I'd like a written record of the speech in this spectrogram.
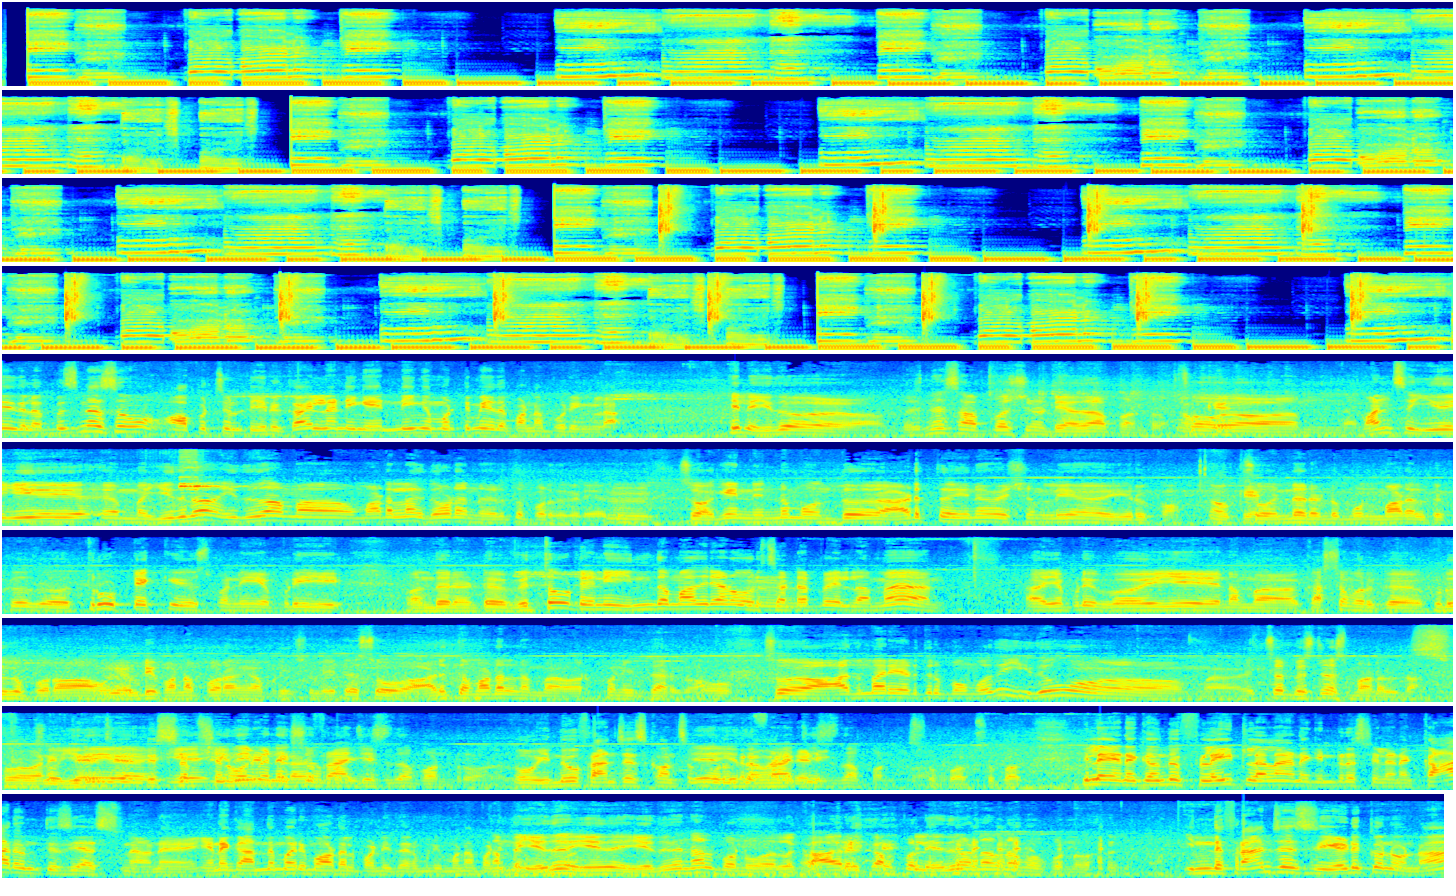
பிஸ்னஸும் ஆப்பர்ச்சுனிட்டி இருக்கா? இல்லை நீங்கள் நீங்கள் மட்டுமே இதை பண்ண போகிறீங்களா இல்லை இது பிஸ்னஸ் ஆப்பர்ச்சுனிட்டியாக தான் பண்ணுறோம் ஸோ ஒன்ஸ் இது நம்ம இதுதான் இதுதான் மாடலாக இதோட நிறுத்த போகிறது கிடையாது ஸோ அகைன் இன்னமும் வந்து அடுத்த இனோவேஷன்லேயும் இருக்கும். Okay. ஸோ இன்னும் ரெண்டு மூணு மாடல் இருக்குது த்ரூ டெக் யூஸ் பண்ணி எப்படி வந்து வித்தவுட் எனி இந்த மாதிரியான ஒரு செட்டப்பே இல்லாமல் எப்படி போய் நம்ம கஸ்டமருக்கு கொடுக்க போகிறோம் அவங்க எப்படி பண்ண போகிறாங்க அப்படின்னு சொல்லிட்டு ஸோ அடுத்த மாடல் நம்ம ஒர்க் பண்ணிட்டு தான் இருக்கோம். ஸோ அது மாதிரி எடுத்துகிட்டு போகும்போது இதுவும் இட்ஸ் அ பிஸ்னஸ் மாடல் தான். Disruption இதே நெக்ஸ்ட் ஃப்ரான்ச்சைஸ் தான் பண்ணுறோம் ஓ இன்னும் ஃப்ரான்ச்சைஸ் கான்செப்ட் franchise தான் பண்றோம். சூப்பர் சூப்பர் இல்லை எனக்கு வந்து ஃப்ளைட்லலாம் எனக்கு இன்ட்ரெஸ்ட் இல்லை. எனக்கு கார் enthusiast நான். எனக்கு அந்த மாதிரி மாடல் பண்ணி தர முடியுமா? நம்ம எது எது எது வேணாலும் பண்ணுவோம். இல்லை காரு கப்பல் எது வேணாலும் நம்ம பண்ணுவோம். இந்த ஃப்ரான்ச்சைஸ் எடுக்கணும்னா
